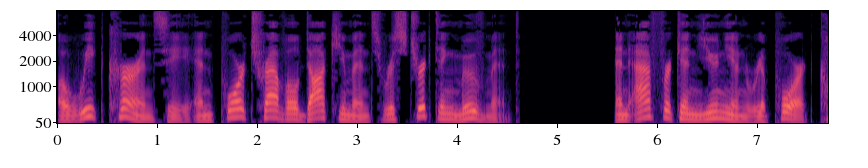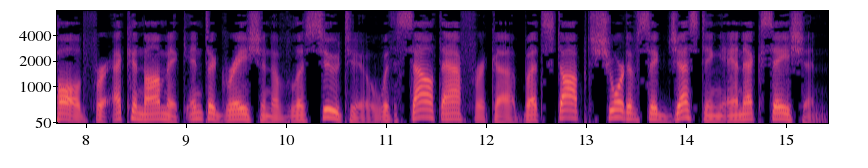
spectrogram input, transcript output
a weak currency and poor travel documents restricting movement. An African Union report called for economic integration of Lesotho with South Africa but stopped short of suggesting annexation.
